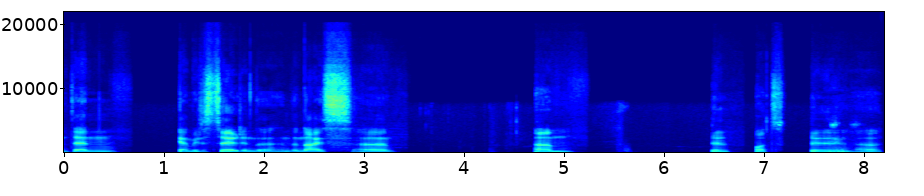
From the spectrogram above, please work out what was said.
and then can be distilled in the in the nice uh, um still pots. Still uh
